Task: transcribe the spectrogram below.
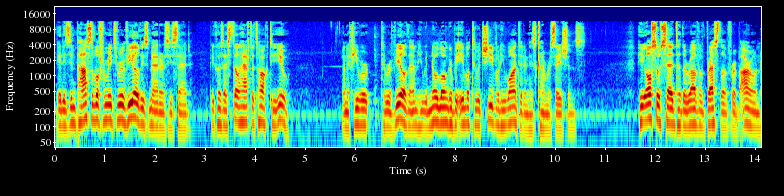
it is impossible for me to reveal these matters, he said, because I still have to talk to you and if he were to reveal them, he would no longer be able to achieve what he wanted in his conversations. He also said to the Rav of Breslov, Reb Aaron,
